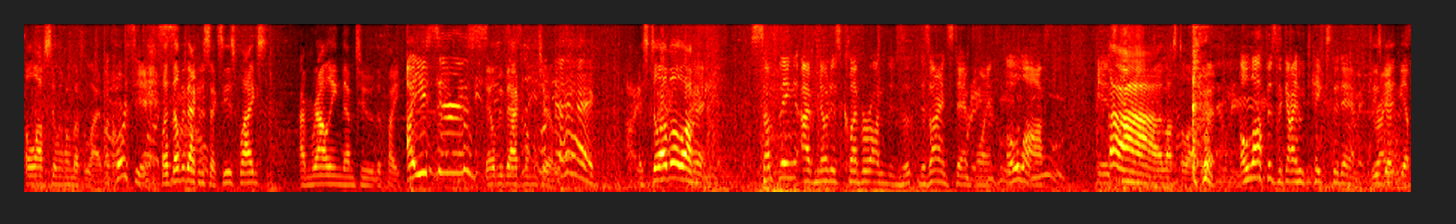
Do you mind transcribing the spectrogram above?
Olaf's the only one left alive. Of course he is. But they'll be back in a sec. See these flags? I'm rallying them to the fight. Are you serious? They'll be back What momentarily. the heck? I still have Olaf. Okay. Something I've noticed clever on the des- design standpoint. Olaf is Ah, I lost Olaf. Olaf is the guy who takes the damage. These right? guys, yep,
